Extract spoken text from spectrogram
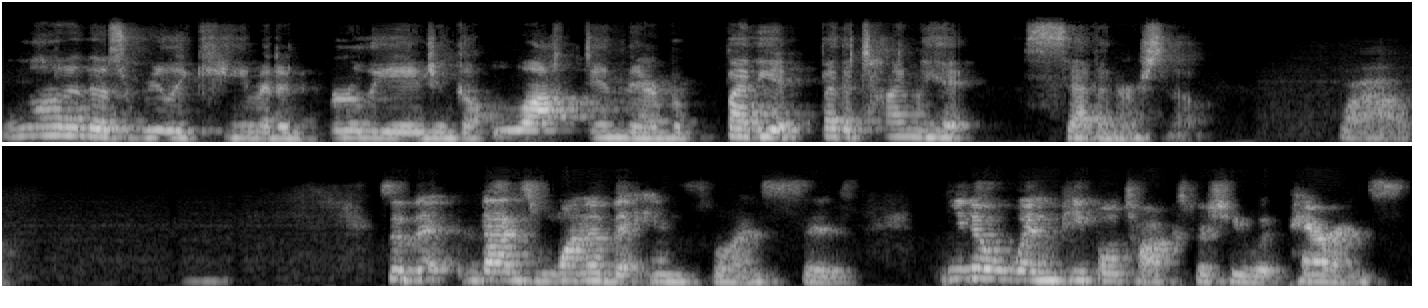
A lot of those really came at an early age and got locked in there. But by the by the time we hit seven or so, wow. So that that's one of the influences. You know, when people talk, especially with parents,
